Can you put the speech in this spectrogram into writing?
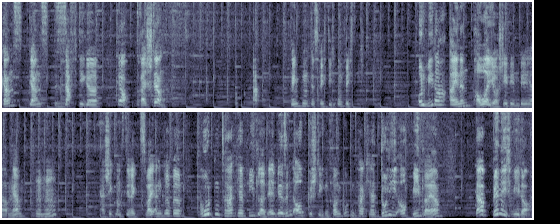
ganz, ganz saftige, ja, drei Sterne. Ah, trinken ist richtig und wichtig. Und wieder einen Power Yoshi, den wir hier haben. Ja? Mhm. Er schickt uns direkt zwei Angriffe. Guten Tag, Herr Fiedler. Wir sind aufgestiegen von Guten Tag, Herr Dulli auf Fiedler. Ja? Da bin ich wieder.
